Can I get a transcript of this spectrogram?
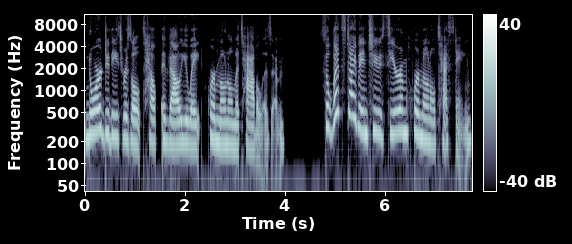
nor do these results help evaluate hormonal metabolism. So let's dive into serum hormonal testing.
